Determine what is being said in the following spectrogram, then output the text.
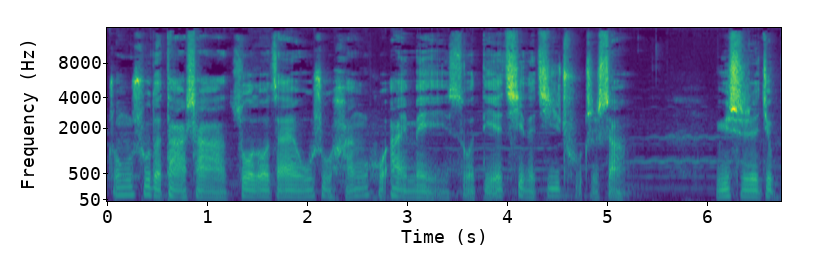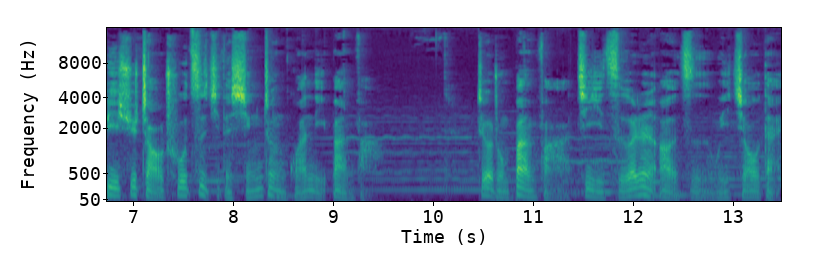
中枢的大厦坐落在无数含糊暧昧所叠砌的基础之上。于是就必须找出自己的行政管理办法。这种办法即以“责任”二字为交代。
